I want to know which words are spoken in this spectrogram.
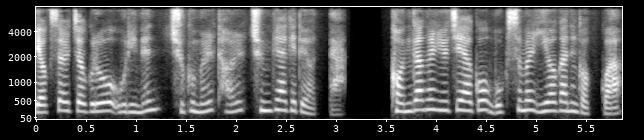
역설적으로 우리는 죽음을 덜 준비하게 되었다. 건강을 유지하고 목숨을 이어가는 것과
